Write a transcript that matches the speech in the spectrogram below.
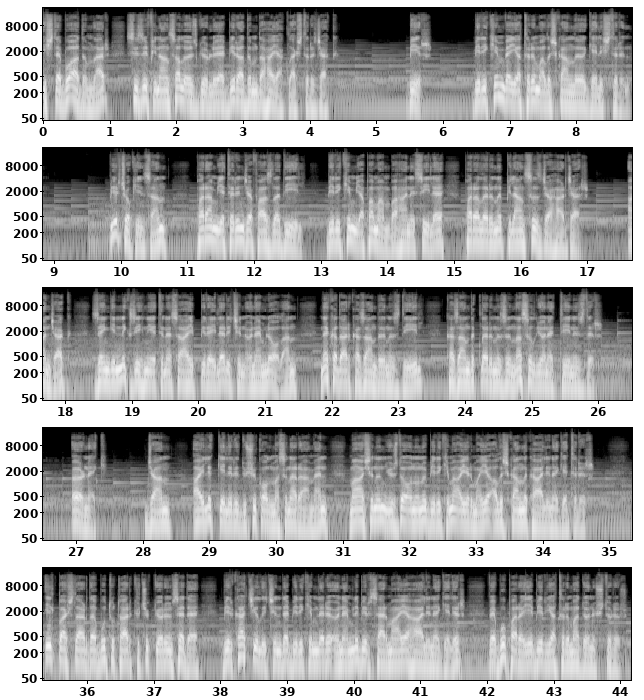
İşte bu adımlar sizi finansal özgürlüğe bir adım daha yaklaştıracak. 1. Birikim ve yatırım alışkanlığı geliştirin. Birçok insan, param yeterince fazla değil, birikim yapamam bahanesiyle paralarını plansızca harcar. Ancak zenginlik zihniyetine sahip bireyler için önemli olan ne kadar kazandığınız değil, kazandıklarınızı nasıl yönettiğinizdir. Örnek, Can, aylık geliri düşük olmasına rağmen maaşının %10'unu birikime ayırmayı alışkanlık haline getirir. İlk başlarda bu tutar küçük görünse de birkaç yıl içinde birikimleri önemli bir sermaye haline gelir ve bu parayı bir yatırıma dönüştürür.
